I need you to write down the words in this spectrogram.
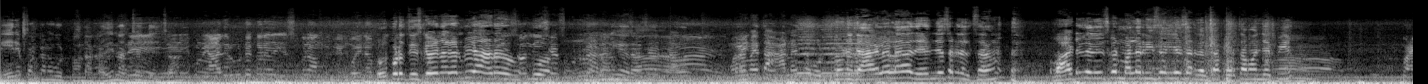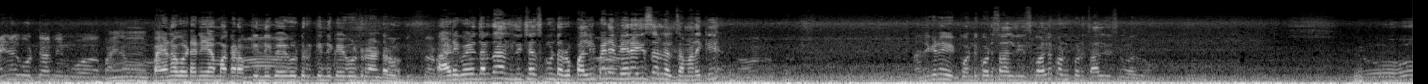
వేరే పక్కన కొట్టు నాకు అది నచ్చదు తెలుసా? ఇప్పుడు తీసుకుపోయినా కానీ ఆడ మనమైతే ఏం చేస్తాడు తెలుసా? వాటిలో తీసుకొని మళ్ళీ రీసెర్చ్ చేస్తాడు తెలుసా? కొడతామని చెప్పి. పైన కొట్టా మేము పైన పైన కొట్టని అమ్మ అక్కడ కిందికి పోయి కొట్టురు కిందికి పోయి కొట్టురు అంటారు. ఆడికి పోయిన తర్వాత అది తీసేసుకుంటారు. పల్లి పైన వేరే ఇస్తారు తెలుసా మనకి? అందుకని కొన్ని కొన్ని సార్లు తీసుకోవాలి కొన్ని కొన్ని సార్లు తీసుకోవద్దు ఓహో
